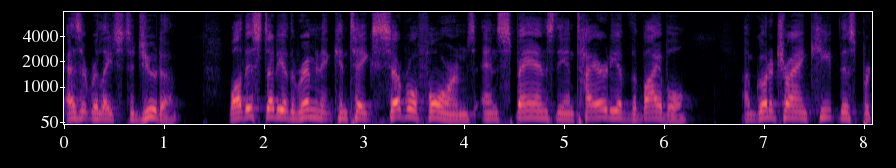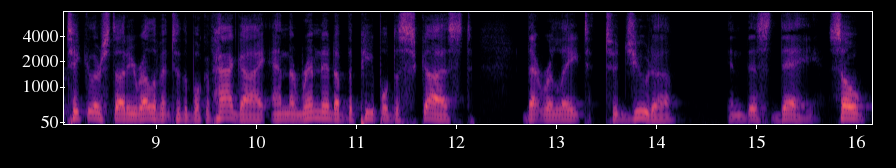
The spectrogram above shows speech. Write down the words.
as it relates to Judah. While this study of the remnant can take several forms and spans the entirety of the Bible, I'm going to try and keep this particular study relevant to the book of Haggai and the remnant of the people discussed that relate to Judah in this day. So,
